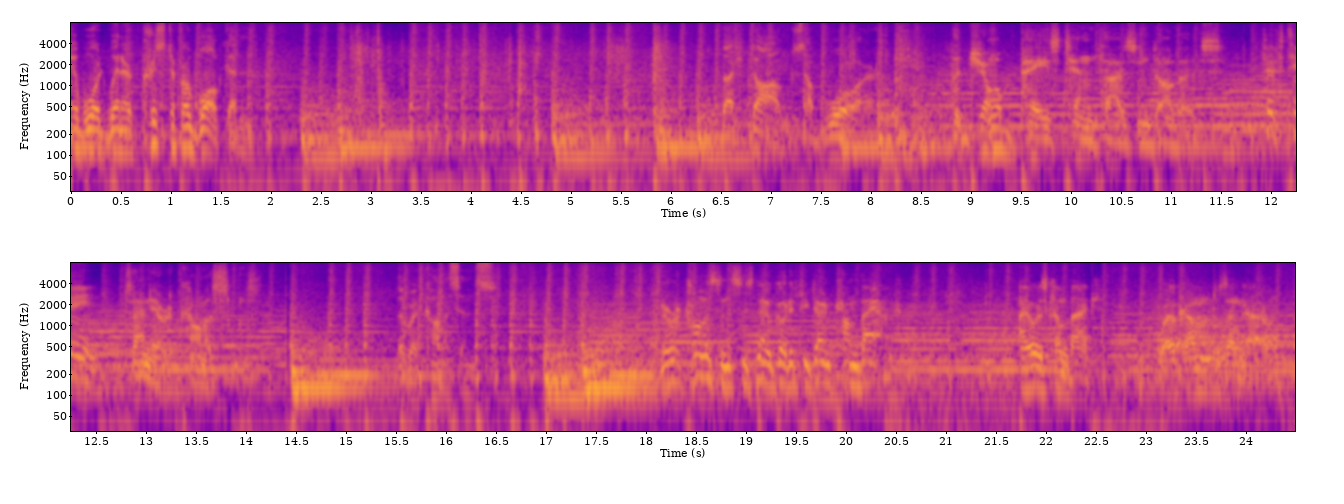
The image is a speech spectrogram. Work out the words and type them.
Award winner Christopher Walken. The Dogs of War. The job pays $10,000. 15. It's only a reconnaissance. The Reconnaissance. The reconnaissance is no good if you don't come back. I always come back. Welcome to Zangaro.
